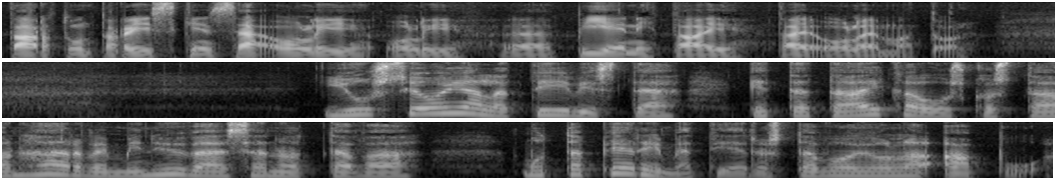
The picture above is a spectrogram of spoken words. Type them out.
tartuntariskinsä oli, oli pieni tai, tai olematon. Jussi Ojala tiivistää, että taikauskosta on harvemmin hyvää sanottavaa, mutta perimätiedosta voi olla apua.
